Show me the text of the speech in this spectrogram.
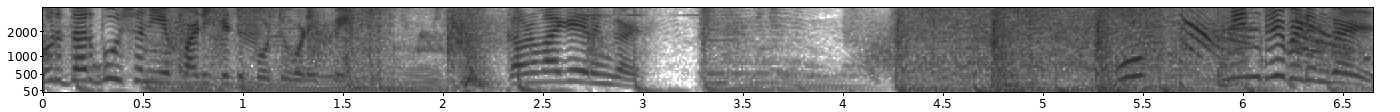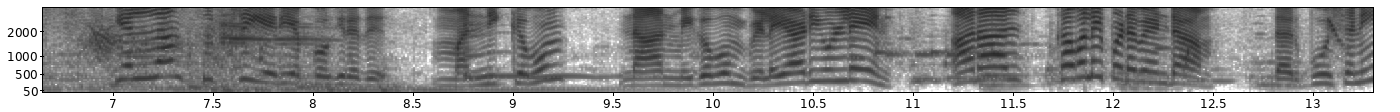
ஒரு தர்பூசணியை படிக்கட்டு போட்டு உடைப்பேன். கவனமாக இருங்கள். நின்று விடுங்கள். எல்லாம் சுற்றி எரிய போகிறது. மன்னிக்கவும் நான் மிகவும் விளையாடியுள்ளேன். ஆனால் கவலைப்பட வேண்டாம். தர்பூஷணி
